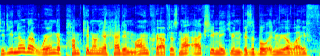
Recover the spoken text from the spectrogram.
Did you know that wearing a pumpkin on your head in Minecraft does not actually make you invisible in real life?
